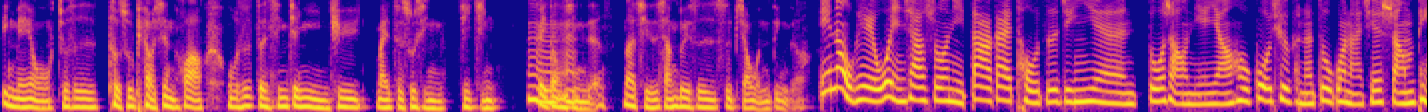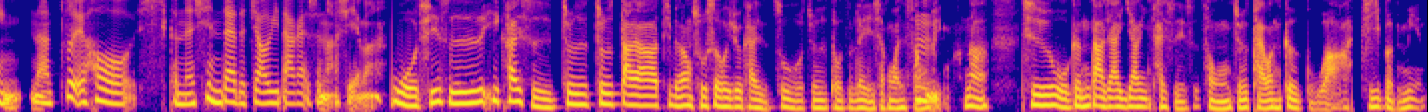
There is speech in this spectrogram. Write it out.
并没有就是特殊表现的话，我是真心建议你去买指数型基金。嗯被动型的，那其实相对是是比较稳定的。诶，那我可以问一下，说你大概投资经验多少年？然后过去可能做过哪些商品？那最后可能现在的交易大概是哪些吗？我其实一开始就是就是大家基本上出社会就开始做就是投资类相关商品嘛。那其实我跟大家一样，一开始也是从就是台湾个股啊基本面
